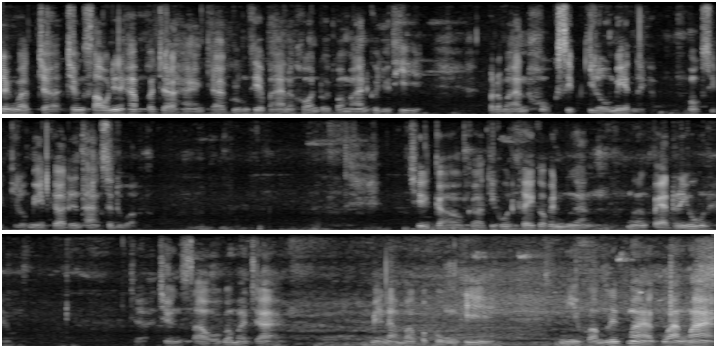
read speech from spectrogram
จังหวัดจะเชิงเซาเนี่ยนะครับ ก็จะห่างจากกรุงเทพมหานครโดยประมาณก็อยู่ที่ประมาณ 60 กิโลเมตรนะครับ 60 กิโลเมตรก็เดินทางสะดวก ชื่อเก่าก็ที่คุ้นเคยก็เป็นเมืองเมืองแปดริ้วนะครับจะเชิงเซาก็มาจากแม่น้ำบางประกงที่มีความลึกมากกว้างมาก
